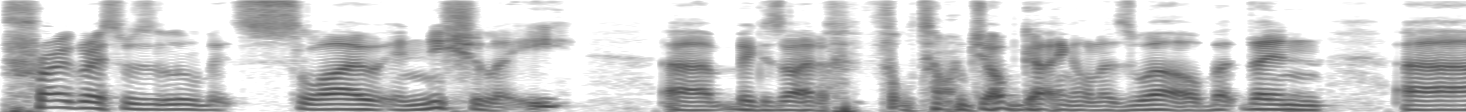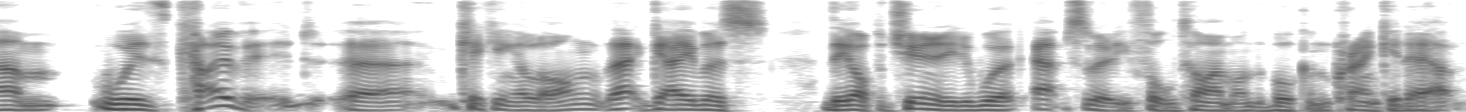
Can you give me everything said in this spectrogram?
progress was a little bit slow initially uh, because I had a full time job going on as well. But then um, with COVID uh, kicking along, that gave us the opportunity to work absolutely full time on the book and crank it out.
